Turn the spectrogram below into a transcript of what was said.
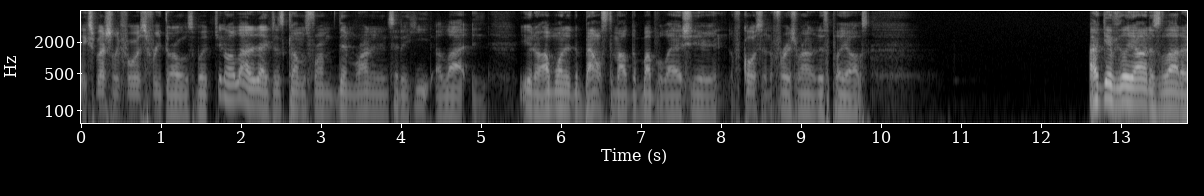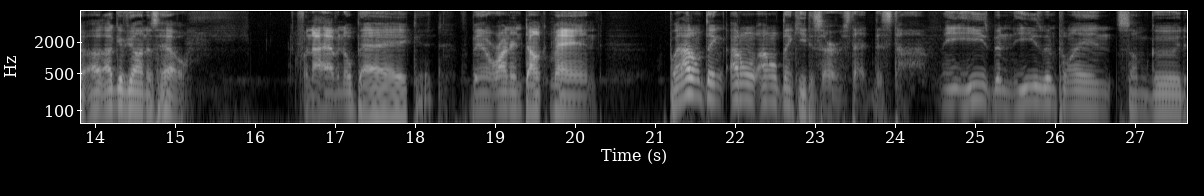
especially for his free throws. But you know, a lot of that just comes from them running into the Heat a lot, and you know, I wanted to bounce them out the bubble last year, and of course, in the first round of this playoffs. I give Giannis a lot of I, I give Giannis hell for not having no bag and for being running dunk man. But I don't think I don't I don't think he deserves that this time. He he's been he's been playing some good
